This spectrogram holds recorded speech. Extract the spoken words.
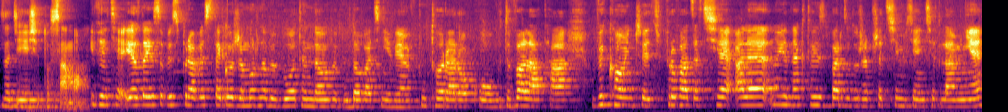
zadzieje się to samo. I wiecie, ja zdaję sobie sprawę z tego, że można by było ten dom wybudować, nie wiem, w półtora roku, w dwa lata, wykończyć, wprowadzać się, ale no jednak to jest bardzo duże przedsięwzięcie dla mnie.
